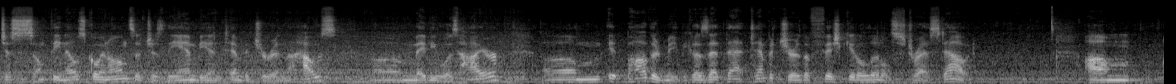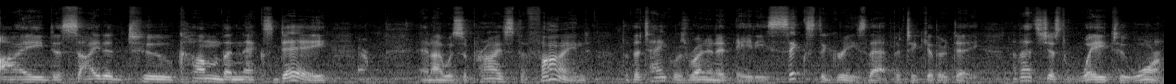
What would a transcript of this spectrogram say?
just something else going on, such as the ambient temperature in the house? Uh, maybe was higher. Um, it bothered me because at that temperature the fish get a little stressed out. Um, I decided to come the next day and I was surprised to find that the tank was running at 86 degrees that particular day. Now that's just way too warm.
